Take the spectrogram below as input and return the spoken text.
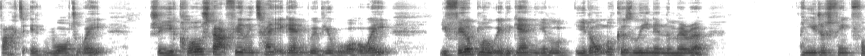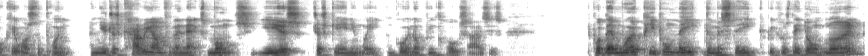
fat; it's water weight so your clothes start feeling tight again with your water weight. You feel bloated again. You you don't look as lean in the mirror, and you just think, "Fuck it, what's the point?" And you just carry on for the next months, years, just gaining weight and going up in clothes sizes. But then, where people make the mistake because they don't learn,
